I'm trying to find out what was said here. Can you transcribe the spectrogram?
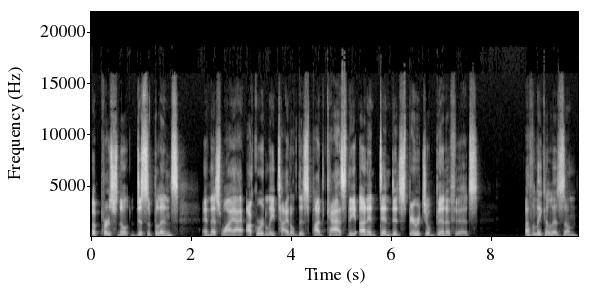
of personal disciplines. And that's why I awkwardly titled this podcast The Unintended Spiritual Benefits of Legalism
